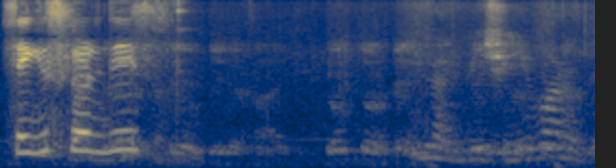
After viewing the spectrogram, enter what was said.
Sekiz kredi. İlla bir şeyi vardı.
